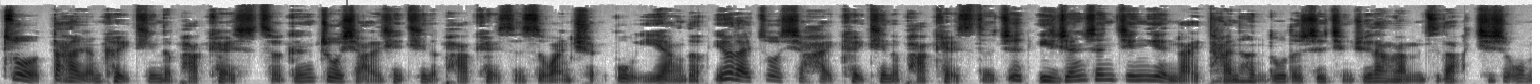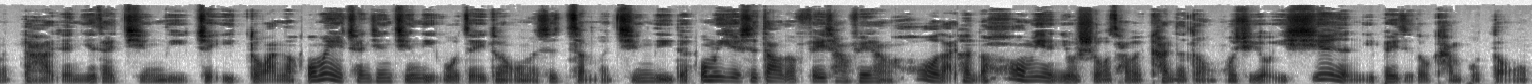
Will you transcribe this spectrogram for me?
做大人可以听的 podcast，跟做小孩可以听的 podcast 是完全不一样的。因为来做小孩可以听的 podcast，就是以人生经验来谈很多的事情，去让他们知道，其实我们大。大人也在经历这一段了，我们也曾经经历过这一段，我们是怎么经历的？我们也是到了非常非常后来，很后面，有时候才会看得懂。或许有一些人一辈子都看不懂。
